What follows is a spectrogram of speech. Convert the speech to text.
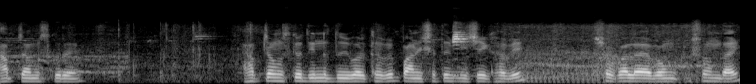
হাফ চামচ করে, হাফ চামচ করে দিনে দুইবার খাবে, পানির সাথে মিশিয়ে খাবে। সকালে এবং সন্ধ্যায়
